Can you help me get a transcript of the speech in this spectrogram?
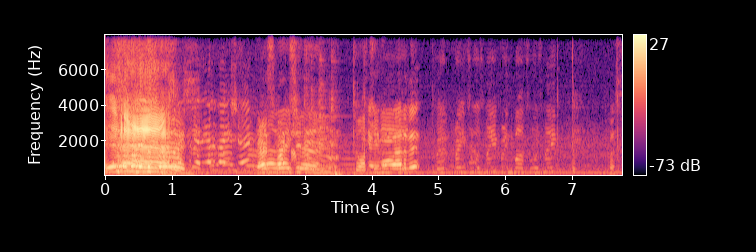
yeah. Yeah, the elevation. That's what you need. Get any more out of it? Bring towards me, bring the bar towards me. Pussies.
